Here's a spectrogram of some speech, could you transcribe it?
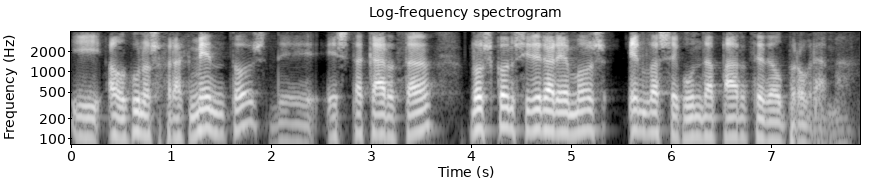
y algunos fragmentos de esta carta los consideraremos en la segunda parte del programa.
